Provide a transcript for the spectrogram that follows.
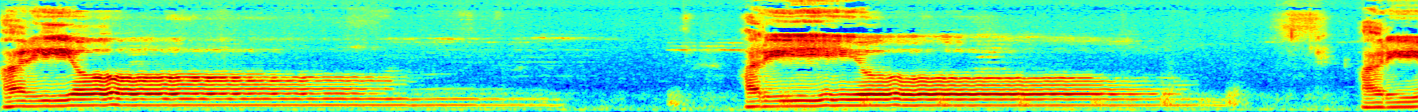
हरि ओ हरि ओ हरि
